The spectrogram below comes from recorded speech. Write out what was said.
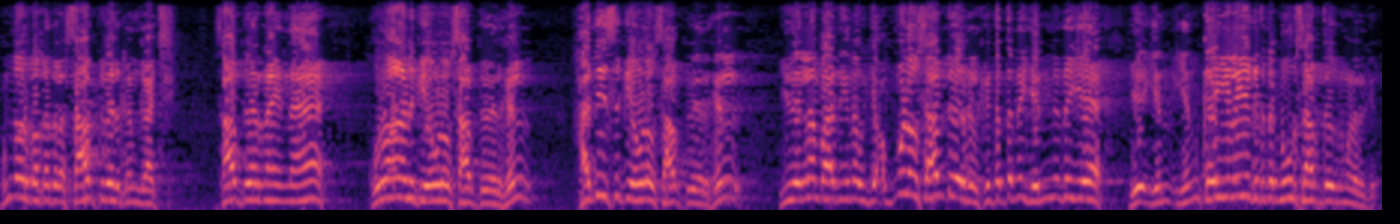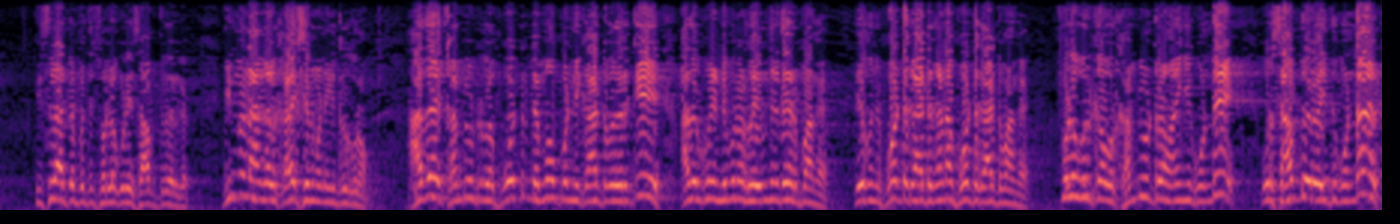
இன்னொரு பக்கத்துல சாப்ட்வேர் கண்காட்சி. சாப்ட்வேர்னா என்ன? குரானுக்கு எவ்வளவு சாப்ட்வேர்கள் ஹதீஸுக்கு எவ்வளவு சாப்ட்வேர்கள் இதெல்லாம் பாத்தீங்கன்னா அவ்வளவு சாப்ட்வேர்கள் கிட்டத்தட்ட என்னுடைய எ- என்- என் கையிலேயே கிட்டத்தட்ட நூறு சாப்ட்வேர்கள் இருக்கு. இஸ்லாத்தை பத்தி சொல்லக்கூடிய சாப்ட்வேர்கள் இன்னும் நாங்கள் கலெக்ஷன் பண்ணிட்டு இருக்கிறோம். அதை கம்ப்யூட்டர்ல போட்டு டெமோ பண்ணி காட்டுவதற்கு அதற்குரிய நிபுணர்கள் இருந்துகிட்டே இருப்பாங்க. இதை கொஞ்சம் போட்டு காட்டுங்கன்னா போட்டு காட்டுவாங்க. இவ்வளவு இருக்க? ஒரு கம்ப்யூட்டரை வாங்கி கொண்டு ஒரு சாப்ட்வேர் வைத்துக் கொண்டால்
